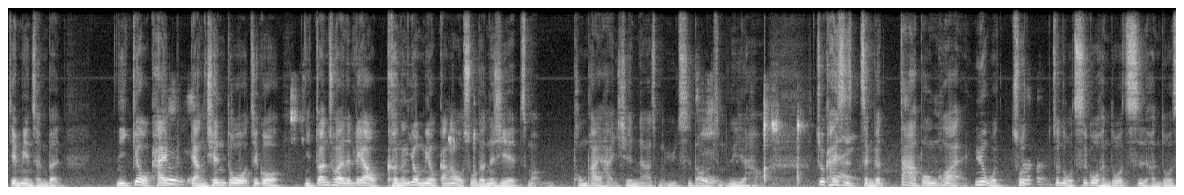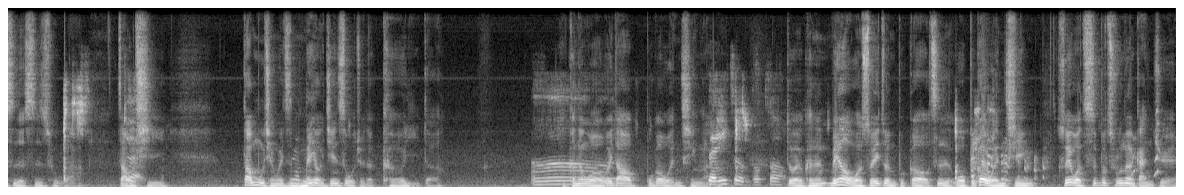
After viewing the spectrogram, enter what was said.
店面成本，你给我开两千多，结果你端出来的料可能又没有刚刚我说的那些什么澎湃海鲜啊，什么鱼翅鲍鱼什么那些好，就开始整个大崩坏。因为我说真的，我吃过很多次很多次的私厨啊。早期到目前为止，没有一间是我觉得可以的。啊，可能我味道不够文青了，水准不够。对，可能没有我水准不够，是我不够文青，所以我吃不出那感觉。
